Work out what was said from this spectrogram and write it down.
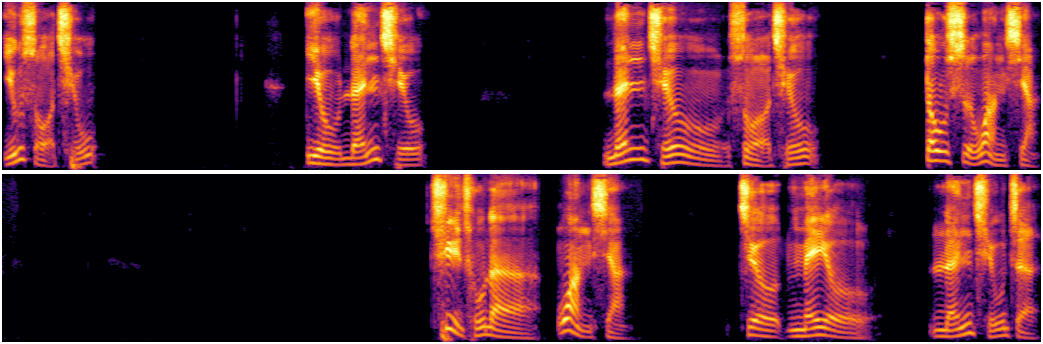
有所求，有人求。人求所求都是妄想，去除了妄想，就没有人求者，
